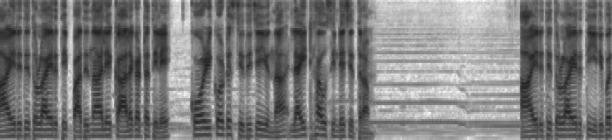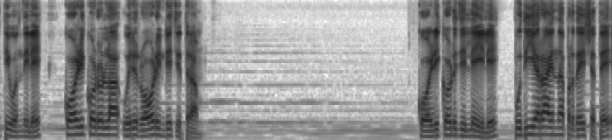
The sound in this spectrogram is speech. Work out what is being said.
ആയിരത്തി തൊള്ളായിരത്തി പതിനാല് കാലഘട്ടത്തിലെ കോഴിക്കോട്ട് സ്ഥിതി ചെയ്യുന്ന ലൈറ്റ് ഹൗസിന്റെ ചിത്രം. ആയിരത്തി തൊള്ളായിരത്തി ഇരുപത്തി ഒന്നിലെ കോഴിക്കോടുള്ള ഒരു റോഡിന്റെ ചിത്രം. കോഴിക്കോട് ജില്ലയിലെ പുതിയറ എന്ന പ്രദേശത്തെ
